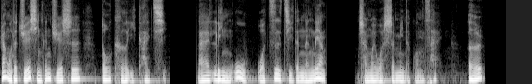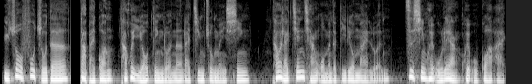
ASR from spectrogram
让我的觉醒跟觉知都可以开启。来领悟我自己的能量，成为我生命的光彩。而宇宙富足的大白光，它会由顶轮呢来进驻眉心，它会来坚强我们的第六脉轮，自信会无量，会无挂碍，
